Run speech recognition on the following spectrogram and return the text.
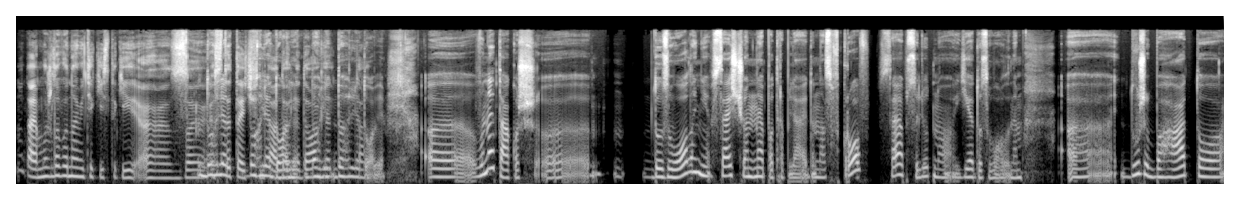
Ну так, можливо, навіть якісь такі е, з Догля... естетичні доглядові. Да, доглядові. доглядові. Е, Вони також дозволені, все, що не потрапляє до нас в кров, все абсолютно є дозволеним. Дуже багато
